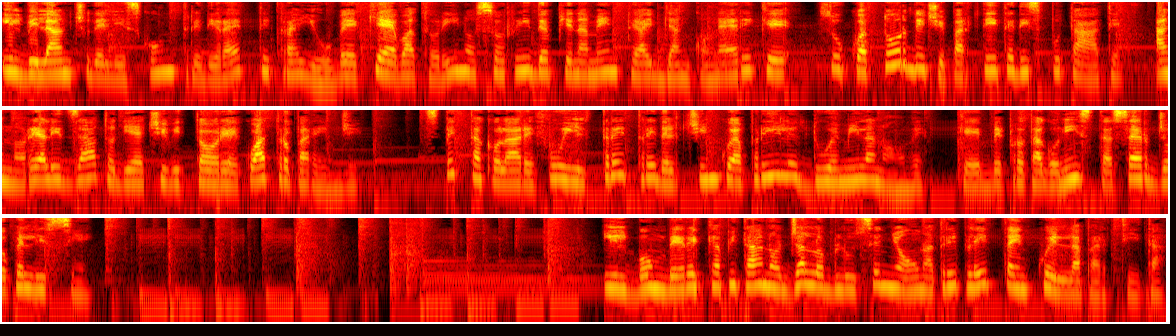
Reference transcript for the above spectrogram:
Il bilancio degli scontri diretti tra Juve e Chievo a Torino sorride pienamente ai bianconeri che, su 14 partite disputate, hanno realizzato 10 vittorie e 4 pareggi. Spettacolare fu il 3-3 del 5 aprile 2009, che ebbe protagonista Sergio Pellissier. Il bomber e capitano giallo-blu segnò una tripletta in quella partita,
